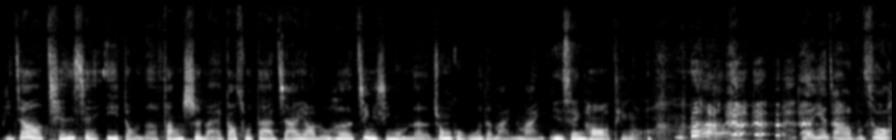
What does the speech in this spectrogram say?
比较浅显易懂的方式来告诉大家要如何进行我们的中古屋的买卖。你声音好好听哦，人也长得不错。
